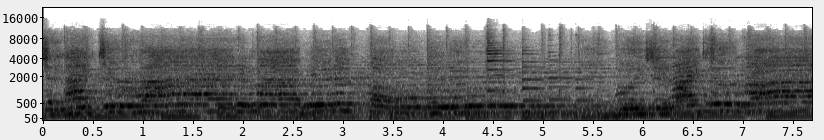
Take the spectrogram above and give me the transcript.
Would you like to ride in my beautiful balloon? Would you like to ride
